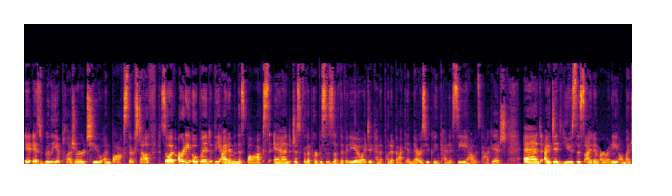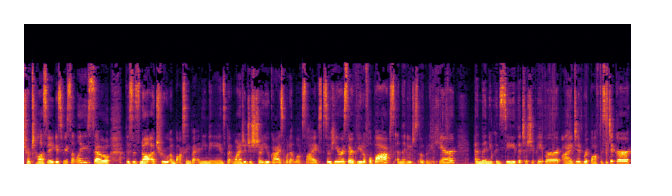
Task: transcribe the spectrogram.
it is really a pleasure to unbox their stuff. So I've already opened the item in this box and just for the purposes of the video, I did kind of put it back in there so you can kind of see how it's packaged. And I did use this item already on my trip to Las Vegas recently, so this is not a true unboxing by any means, but wanted to just show you guys what it looks like. So here is their beautiful box and then you just open it here and then you can see the tissue paper. I did rip off the sticker,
